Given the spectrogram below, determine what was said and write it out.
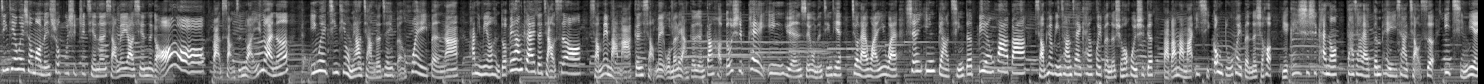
今天为什么我们说故事之前呢，小妹要先那个哦，把嗓子暖一暖呢？因为今天我们要讲的这一本绘本啊，它里面有很多非常可爱的角色哦。小妹妈妈跟小妹，我们两个人刚好都是配音员，所以我们今天就来玩一玩声音表情的变化吧。小朋友平常在看绘本的时候，或者是跟爸爸妈妈一起共读绘本的时候，也可以试试看哦。大家来分配一下角色，一起念，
